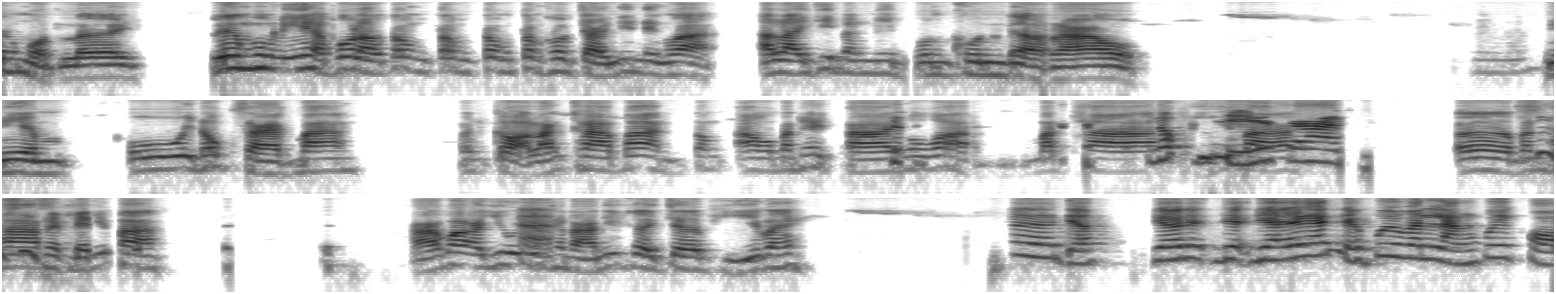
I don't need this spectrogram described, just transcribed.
ทั้งหมดเลย เรื่องพวกนี้อะพวกเราต้องต้องต้องต้องเข้าใจนิดนึงว่า อะไรที่มันมีบุญคุณกับเราอืมเนี่ยอุ้ยนกแสกมา มันเกาะหลังคาบ้านต้องเอามันให้ตาย เพราะว่ามันพานกผีมาอาจารย์เออ มันพาไม่เป็นผีมา ถามว่าอายุค่ะยังขนาดนี้เคยเจอผีไหมเออเดี๋ยวเดี๋ยวเดี๋ยวเดี๋ยวอย่างนั้นเดี๋ยวปุ้ยวันหลังปุ้ยขอ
